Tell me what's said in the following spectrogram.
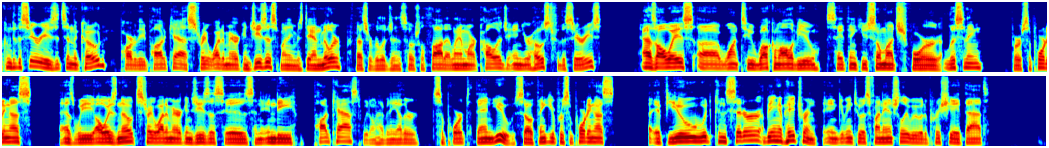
Welcome to the series It's in the Code, part of the podcast Straight White American Jesus. My name is Dan Miller, professor of religion and social thought at Landmark College and your host for the series. As always, I uh, want to welcome all of you, say thank you so much for listening, for supporting us. As we always note, Straight White American Jesus is an indie podcast. We don't have any other support than you. So thank you for supporting us. If you would consider being a patron and giving to us financially, we would appreciate that.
